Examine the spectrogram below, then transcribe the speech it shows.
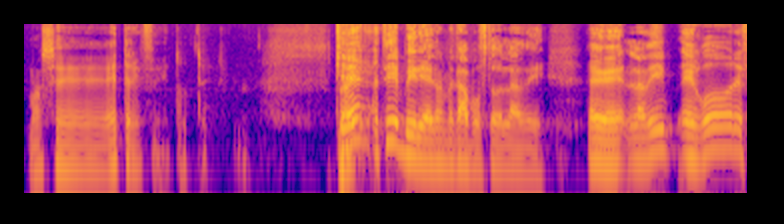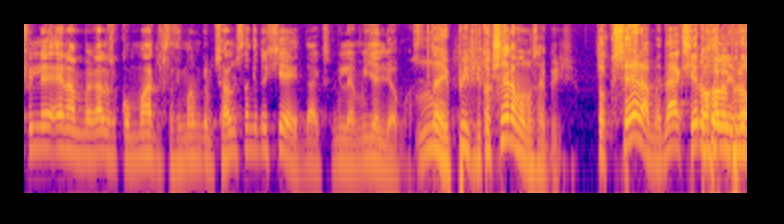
μας, ε, έτρεφε τότε. Και τι εμπειρία ήταν μετά από αυτό, δηλαδή; Ε, δηλαδή, εγώ, ρε φίλε, ένα μεγάλο κομμάτι που θα θυμάμαι και από τους άλλους ήταν και το hate. Εντάξει, μην λέμε, μην γελιόμαστε. Ναι, υπήρχε. Το ξέραμε όμως θα υπήρχε. Το ξέραμε, εντάξει, Το χαίρομαι είχαμε πολύ, το έχω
